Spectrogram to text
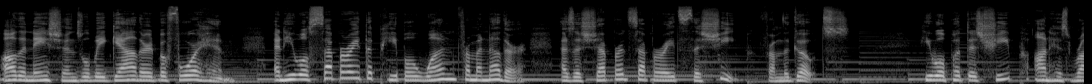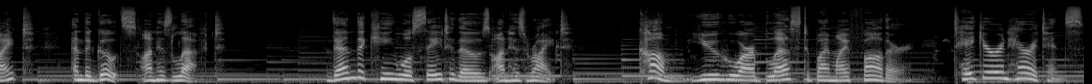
All the nations will be gathered before him, and he will separate the people one from another, as a shepherd separates the sheep from the goats. He will put the sheep on his right and the goats on his left. Then the king will say to those on his right, Come, you who are blessed by my Father, take your inheritance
